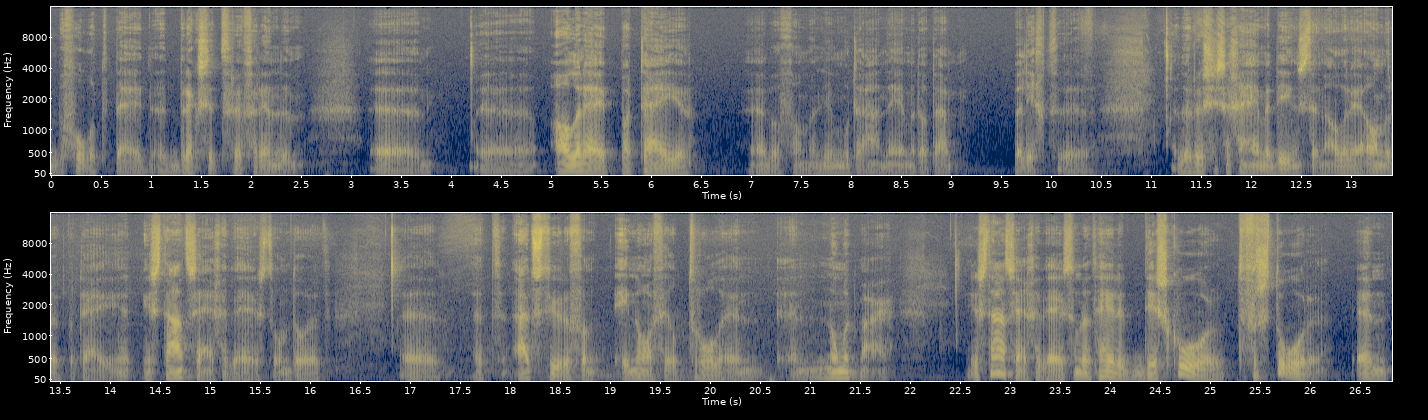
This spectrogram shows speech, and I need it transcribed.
bijvoorbeeld bij het Brexit-referendum allerlei partijen, waarvan we nu moeten aannemen dat daar wellicht de Russische geheime dienst en allerlei andere partijen in, staat zijn geweest om door het, het uitsturen van enorm veel trollen en, en, noem het maar, in staat zijn geweest om dat hele discours te verstoren en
